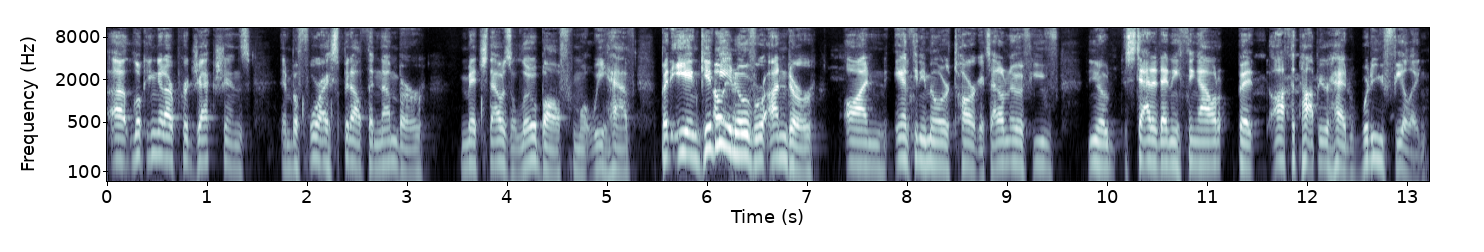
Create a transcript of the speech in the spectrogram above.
uh, looking at our projections, and before I spit out the number, Mitch, that was a low ball from what we have. But Ian, give Oh, me an over under on Anthony Miller targets. I don't know if you've you know statted anything out, but off the top of your head, what are you feeling?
